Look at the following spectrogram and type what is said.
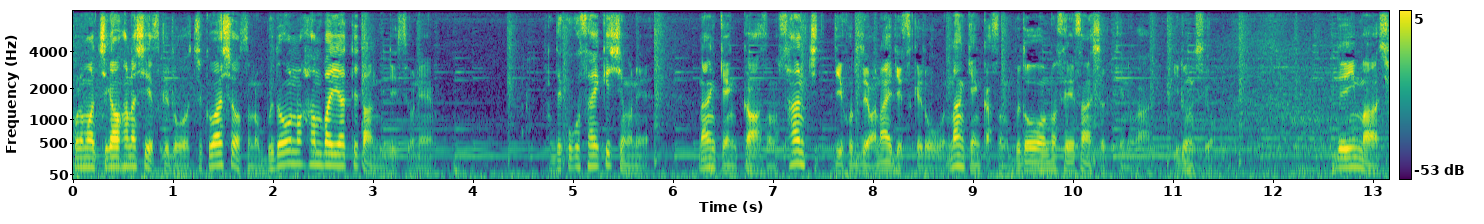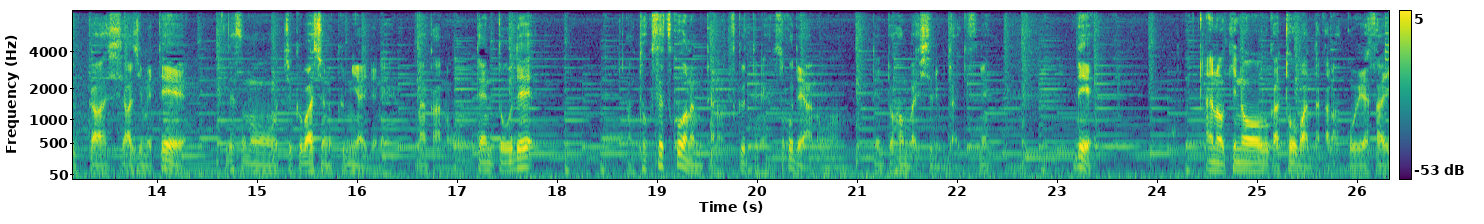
これも違う話ですけど直売所はそのブドウの販売やってたんですよね。でここ佐伯市もね何軒かその産地っていうことではないですけど何軒かそのブドウの生産者っていうのがいるんですよ。で今出荷し始めてでその直売所の組合でねなんかあの店頭で特設コーナーみたいなのを作ってねそこであの店頭販売してるみたいですね。であの昨日が当番だからこういう野菜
